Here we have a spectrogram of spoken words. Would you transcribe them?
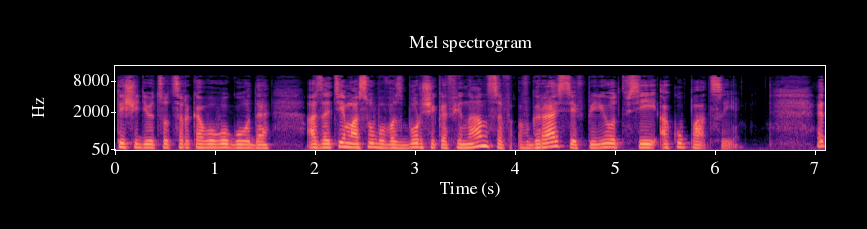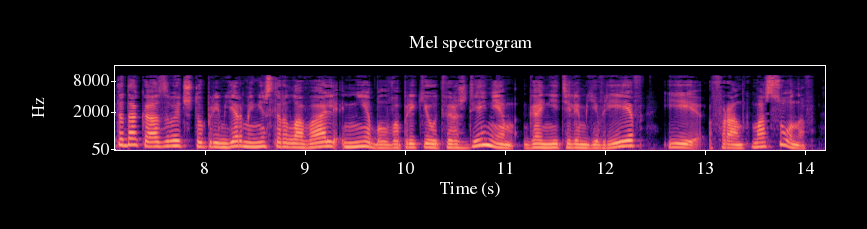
1940 года, а затем особого сборщика финансов в Грассе в период всей оккупации? Это доказывает, что премьер-министр Лаваль не был, вопреки утверждениям, гонителем евреев и франкмасонов –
